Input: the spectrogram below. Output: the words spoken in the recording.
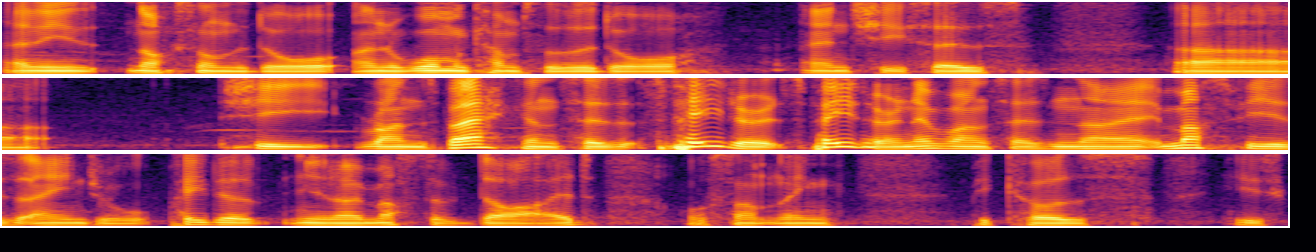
and he knocks on the door, and a woman comes to the door, and she says, uh, she runs back and says, "It's Peter, it's Peter," and everyone says, "No, it must be his angel. Peter, you know, must have died or something because he's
